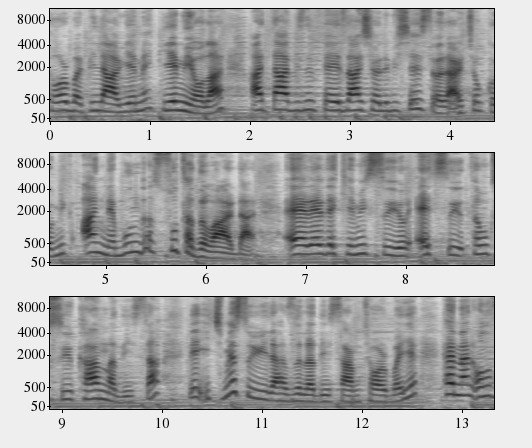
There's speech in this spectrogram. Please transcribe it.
çorba, pilav, yemek yemiyorlar. Hatta bizim Feyza şöyle bir şey söyler çok komik. Anne bunda su tadı var der. Eğer evde kemik suyu, et suyu, tavuk suyu kalmadıysa ve içme suyuyla hazırladıysam çorbayı hemen onu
